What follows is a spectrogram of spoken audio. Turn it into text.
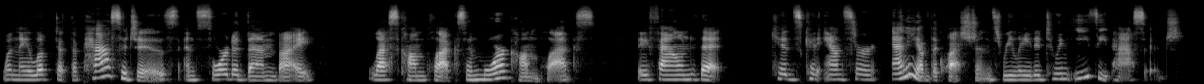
When they looked at the passages and sorted them by less complex and more complex, they found that kids could answer any of the questions related to an easy passage.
